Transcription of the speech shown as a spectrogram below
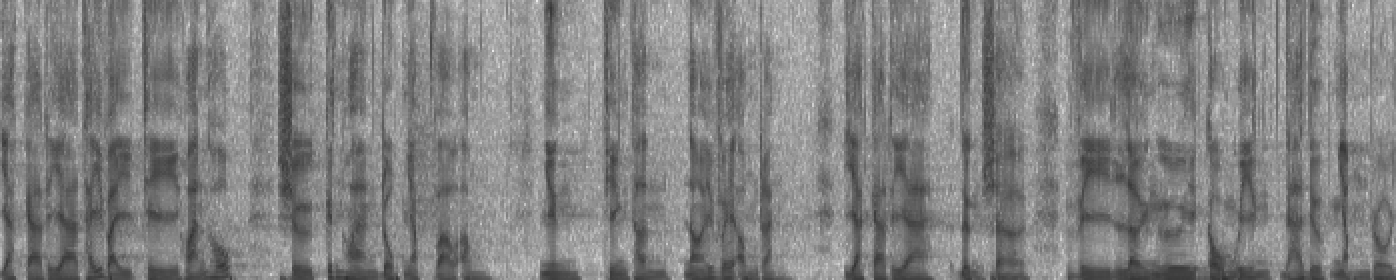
Zakaria thấy vậy thì hoảng hốt, sự kinh hoàng đột nhập vào ông. Nhưng thiên thần nói với ông rằng, Zakaria đừng sợ vì lời ngươi cầu nguyện đã được nhậm rồi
